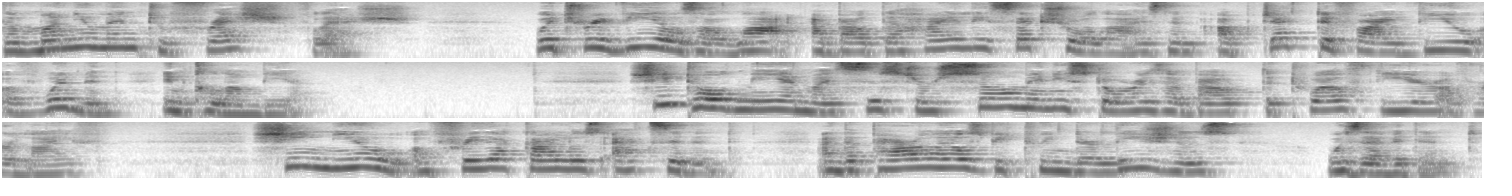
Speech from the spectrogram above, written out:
the monument to fresh flesh, which reveals a lot about the highly sexualized and objectified view of women in Colombia. She told me and my sister so many stories about the 12th year of her life. She knew of Frida Kahlo's accident, and the parallels between their lesions was evident.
